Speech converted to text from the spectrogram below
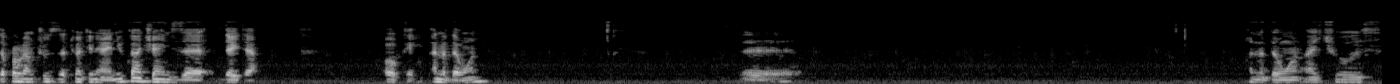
the program chooses the 29 you can change the data okay another one. Uh, another one I choose.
